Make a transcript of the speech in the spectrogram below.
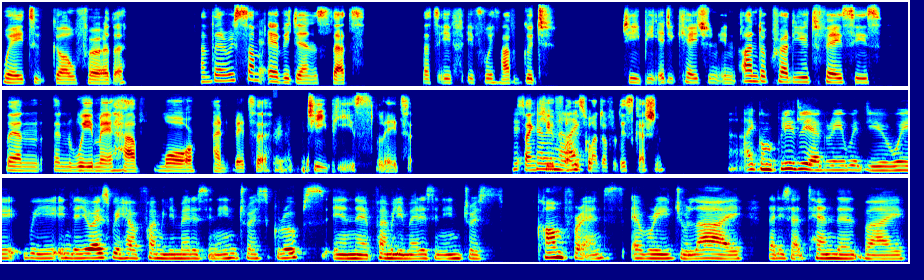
way to go further. And there is some evidence that that if if we have good GP education in undergraduate phases, then then we may have more and better GPs later. Thank Helena, you for this wonderful discussion. I completely agree with you. We we in the US we have family medicine interest groups in a family medicine interest conference every July that is attended by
